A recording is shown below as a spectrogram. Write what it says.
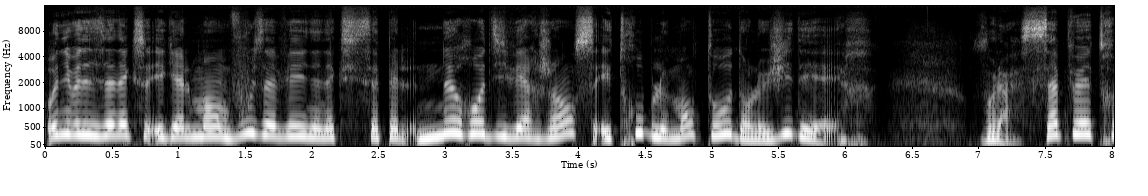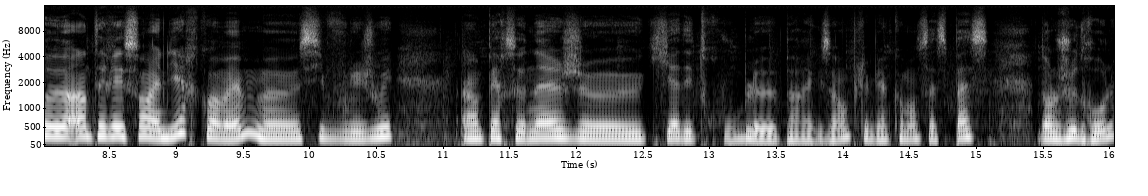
Au niveau des annexes également, vous avez une annexe qui s'appelle Neurodivergence et troubles mentaux dans le JDR. Voilà, ça peut être intéressant à lire quand même si vous voulez jouer un personnage euh, qui a des troubles, euh, par exemple, eh bien comment ça se passe dans le jeu de rôle?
